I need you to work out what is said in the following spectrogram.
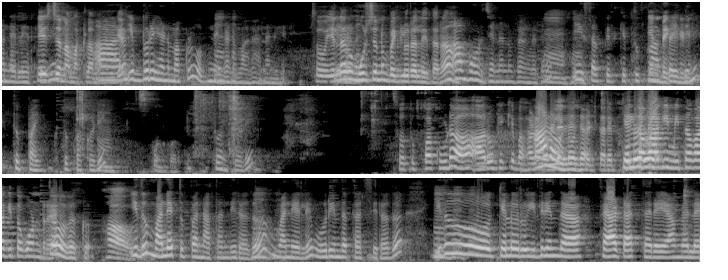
ಮನೇಲಿ ಎಷ್ಟು ಜನ ಮಕ್ಕಳ ಇಬ್ಬರು ಹೆಣ್ಮಕ್ಳು ಒಬ್ಬನೇ ಗಂಡ ಮಗ ನನಗೆ. ಸೊ ಎಲ್ಲರೂ ಮೂರ್ ಜನ ಬೆಂಗಳೂರಲ್ಲೇ ಇದ್ದಾರಾ? ಆ ಮೂರು ಜನನು ಬೆಂಗಳೂರು ಈಗ ಸ್ವಲ್ಪ ಇದಕ್ಕೆ ತುಪ್ಪ ತುಪ್ಪ ತುಪ್ಪ ಕೊಡಿ. ಸ್ಪೂನ್ ಕೊಡಿ. ಸ್ಪೂನ್ ಕೊಡಿ. ಸೊ ತುಪ್ಪ ಕೂಡ ಆರೋಗ್ಯಕ್ಕೆ ಬಹಳ ಒಳ್ಳೆಯದು ಅಂತ ಹೇಳ್ತಾರೆ. ಮಿತವಾಗಿ ಮಿತವಾಗಿ ತಗೊಂಡ್ರೆ ತಗೋಬೇಕು. ಇದು ಮನೆ ತುಪ್ಪ ನಾ ತಂದಿರೋದು ಮನೆಯಲ್ಲಿ ಊರಿಂದ ತರಿಸಿರೋದು. ಇದು ಕೆಲವರು ಇದರಿಂದ ಫ್ಯಾಟ್ ಹಾಕ್ತಾರೆ ಆಮೇಲೆ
